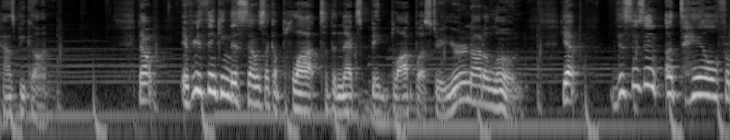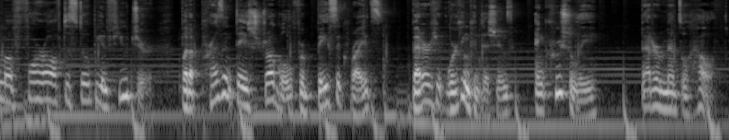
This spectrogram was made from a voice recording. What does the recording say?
has begun. Now, if you're thinking this sounds like a plot to the next big blockbuster, you're not alone. Yet, this isn't a tale from a far off dystopian future, but a present day struggle for basic rights, better working conditions, and crucially, better mental health.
